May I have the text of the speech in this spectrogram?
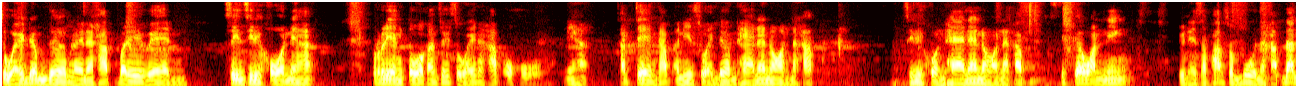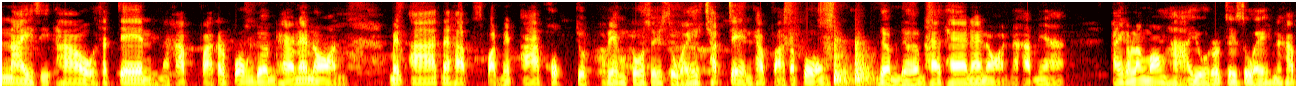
สวยๆเดิมๆเลยนะครับ บริเวณซีนซิลิโคนเนี่ยฮะเรียงตัวกันสวยๆนะครับ โอ้โหนี่ฮะชัดเจนครับ อันนี้สวยเดิมแท้แน่นอนนะครับซิลิโคนแท้แน่นอนนะครับสติ๊กเกอร์วอร์นิ่งอยู่ในสภาพสมบูรณ์นะครับ ด้านในสีเทาชัดเจนนะครับ ฝากระโปรงเดิมแท้แน่นอน เม็ดอาร์คนะครับสปอร์ตเม็ดอาร์ค6จุดเรียงตัวสวยๆ ชัดเจนครับ ฝากระโปรงเดิมๆ แท้ๆ แน่นอนนะครับเนี่ยฮะใครกำลังมองหาอยู่รถสวยๆนะครับ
